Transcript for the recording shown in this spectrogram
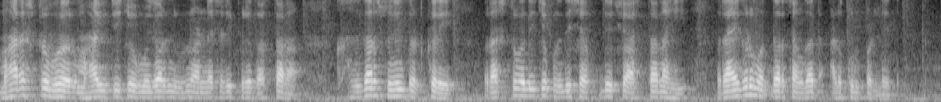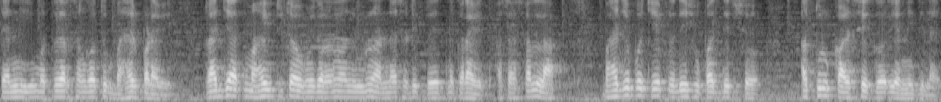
महाराष्ट्रभर महायुतीचे उमेदवार निवडून आणण्यासाठी फिरत असताना खासदार सुनील तटकरे राष्ट्रवादीचे प्रदेशाध्यक्ष असतानाही रायगड मतदारसंघात अडकून पडलेत. त्यांनी मतदारसंघातून बाहेर पडावे राज्यात महायुतीच्या उमेदवारांना निवडून आणण्यासाठी प्रयत्न करावेत असा सल्ला भाजपचे प्रदेश उपाध्यक्ष अतुल काळसेकर यांनी दिला आहे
